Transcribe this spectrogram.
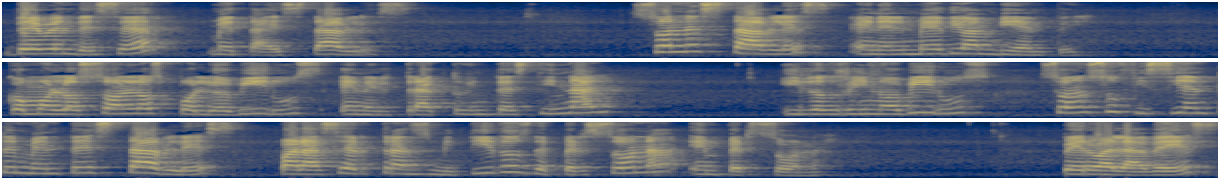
deben de ser metaestables. Son estables en el medio ambiente, como lo son los poliovirus en el tracto intestinal, y los rinovirus son suficientemente estables para ser transmitidos de persona en persona. Pero a la vez,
